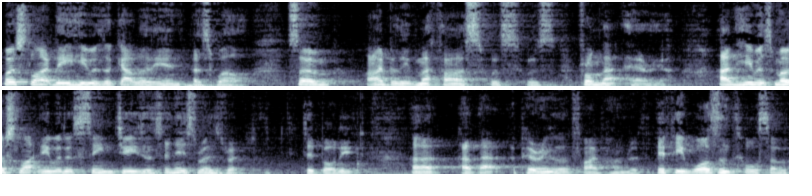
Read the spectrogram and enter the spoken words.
most likely he was a Galilean as well. So I believe Matthias was, was from that area. and he was most likely would have seen Jesus in his resurrected body uh, at that appearing of the 500, if he wasn't also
